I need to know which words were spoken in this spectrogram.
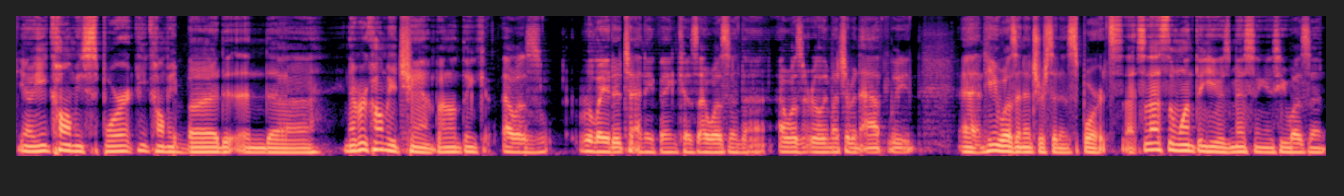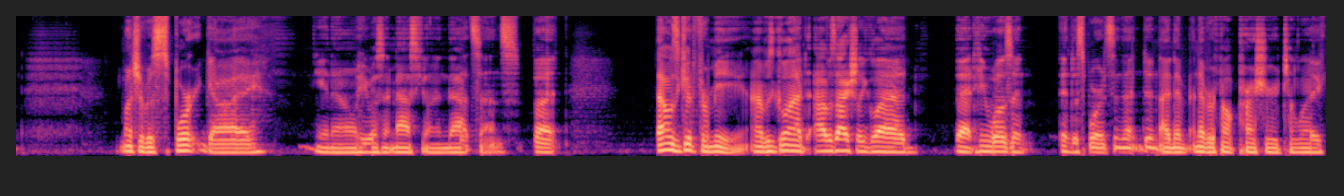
You know, he'd call me sport. He'd call me bud, and uh, never call me champ. I don't think that was related to anything because I wasn't. Uh, I wasn't really much of an athlete, and he wasn't interested in sports. So that's the one thing he was missing is he wasn't much of a sport guy. You know, he wasn't masculine in that sense, but that was good for me. I was glad. I was actually glad that he wasn't into sports and that didn't. I never felt pressure to like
